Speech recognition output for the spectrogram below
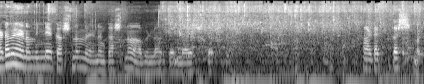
അട വേണം പിന്നെ കഷ്ണം വേണം. കഷ്ണം ആ പിള്ളേർക്ക് എല്ലാം ഇഷ്ടം. അടക്കഷ്ണം.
